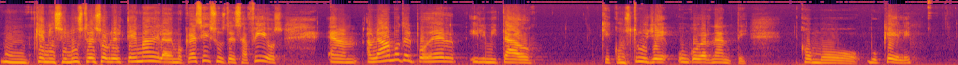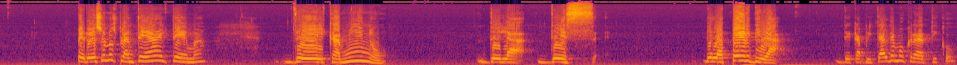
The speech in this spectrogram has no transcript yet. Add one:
mm, que nos ilustre sobre el tema de la democracia y sus desafíos. Em, hablábamos del poder ilimitado que construye un gobernante como Bukele, pero eso nos plantea el tema del camino de la, de la pérdida de capital democrático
